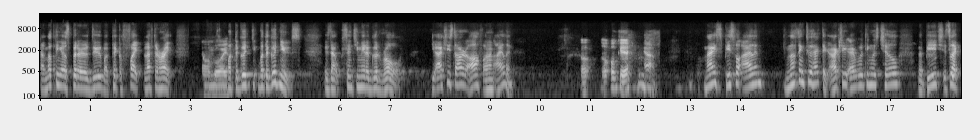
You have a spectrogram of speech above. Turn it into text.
Got nothing else better to do but pick a fight left and right. oh boy. But the good, but the good news is that since you made a good roll, you actually started off on an island. Oh, oh, okay. Yeah, nice, peaceful island. Nothing too hectic. Actually, everything was chill. The beach, it's like,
